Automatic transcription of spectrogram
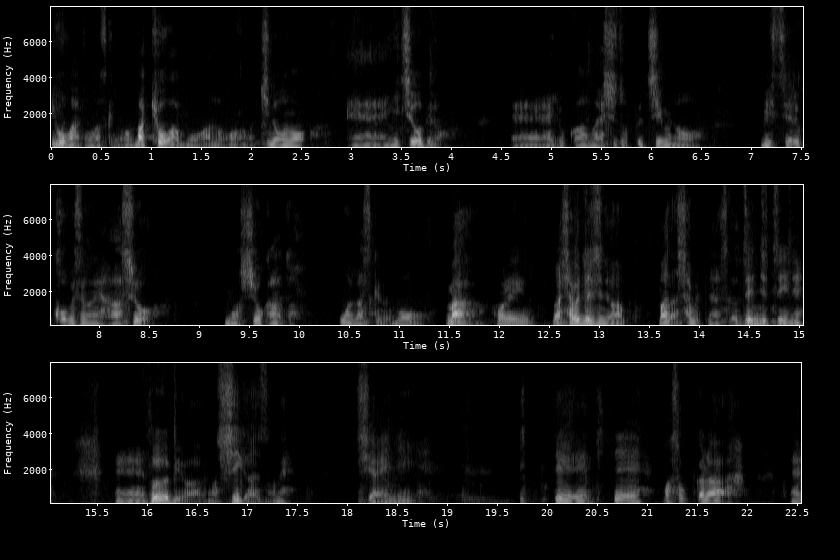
行こうかなと思いますけど、まあ今日はもうあの、昨日の、えー、日曜日の、えー、横浜市トップチームのビッセル神戸戦のね、話をもうしようかなと思いますけども、まあ、これ、まあ喋ってる時点ではまだ喋ってないですけど、前日にね、えー、土曜日はあのシーガーズのね、試合に行ってきて、まあそこから、えー、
